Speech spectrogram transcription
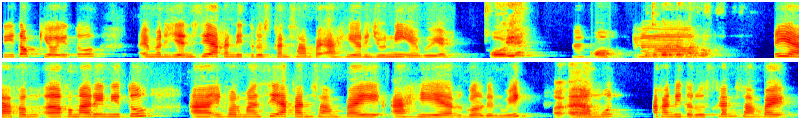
di Tokyo itu emergency akan diteruskan sampai akhir Juni ya Bu ya? Oh iya? Oh, itu baru dengar loh. Iya, ke, uh, kemarin itu uh, informasi akan sampai akhir Golden Week, uh -uh. namun akan diteruskan sampai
